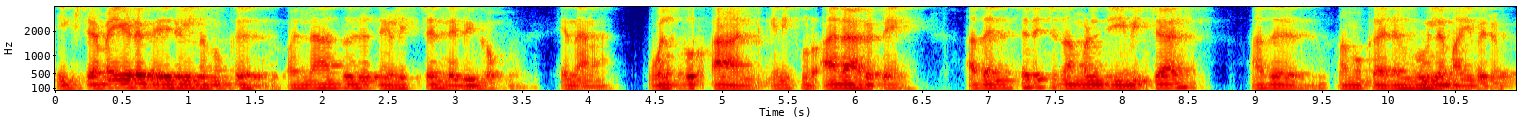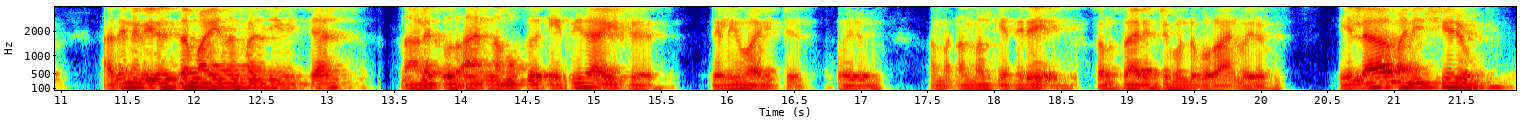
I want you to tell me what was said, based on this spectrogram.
ഈ ക്ഷമയുടെ പേരിൽ നമുക്ക് വല്ലാത്തൊരു തെളിച്ചം ലഭിക്കും എന്നാണ്. വൽ ഖുർആൻ ഇനി ഖുർആൻ ആകട്ടെ. അതനുസരിച്ച് നമ്മൾ ജീവിച്ചാൽ അത് നമുക്ക് അനുകൂലമായി വരും. അതിന് വിരുദ്ധമായി നമ്മൾ ജീവിച്ചാൽ നാളെ ഖുർആൻ നമുക്ക് എതിരായിട്ട് തെളിവായിട്ട് വരും. നമ്മ- നമ്മൾക്കെതിരെ സംസാരിച്ചുകൊണ്ട് ഖുർആൻ വരും. എല്ലാ മനുഷ്യരും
